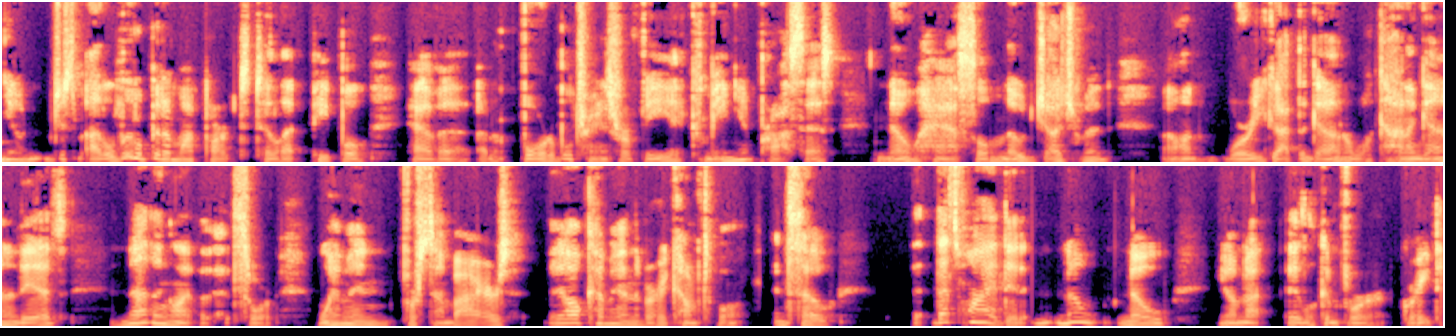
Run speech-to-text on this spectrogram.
you know, just a little bit of my part to let people have a, an affordable transfer fee, a convenient process, no hassle, no judgment on where you got the gun or what kind of gun it is. Nothing like that sort. Women, for some buyers, they all come in, very comfortable. And so th- that's why I did it. No, no, you know, I'm not looking for great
